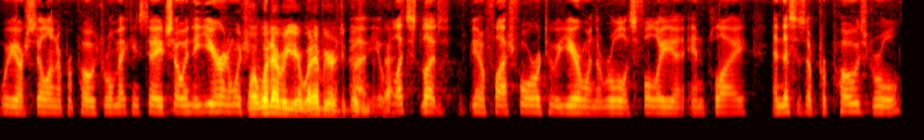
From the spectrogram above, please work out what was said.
We are still in a proposed rulemaking stage. So in the year in which Wha- Whatever year, whatever year it goes Uh, into effect. Let's, let's, you know, flash forward to a year when the rule is fully in play, and this is a proposed rule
